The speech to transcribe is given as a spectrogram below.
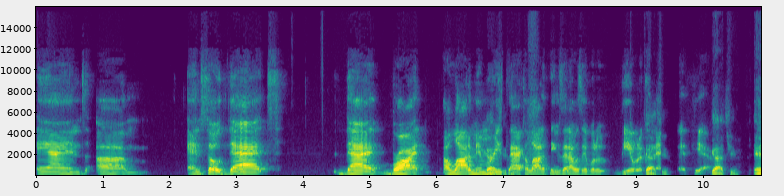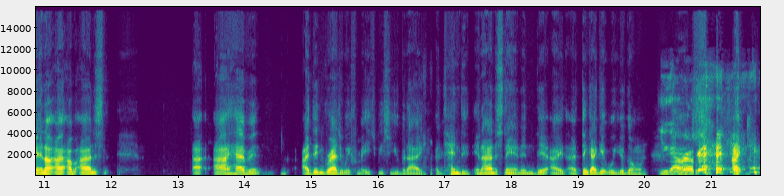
And um, and so that that brought a lot of memories back, a lot of things that I was able to be able to Got connect you. with. Yeah. Got you. And I I I understand. I I haven't I didn't graduate from HBCU, but I mm-hmm. attended and I understand and I I think I get where you're going. You got uh, real good. I,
